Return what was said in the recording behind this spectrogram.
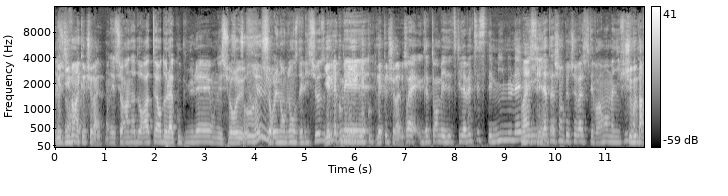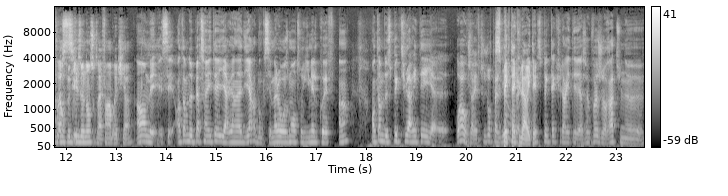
le divin à queue de cheval. On est sur un adorateur de la coupe mulet, on est sur, sur, une ambiance délicieuse. Il y a eu la coupe mulet et la, queue de cheval aussi. Ouais, exactement. Mais ce qu'il avait, c'était mi-mulet, mais il l'attachait en queue de cheval, c'était vraiment magnifique. Cheveux parfois un peu grisonnants sur la fin à Breccia. Non, mais c'est en termes de personnalité, il n'y a rien à dire. Donc c'est malheureusement entre guillemets le coef 1 en termes de spectacularité, waouh, j'arrive toujours pas à le dire. Spectacularité. Spectacularité. À chaque fois, je rate une.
